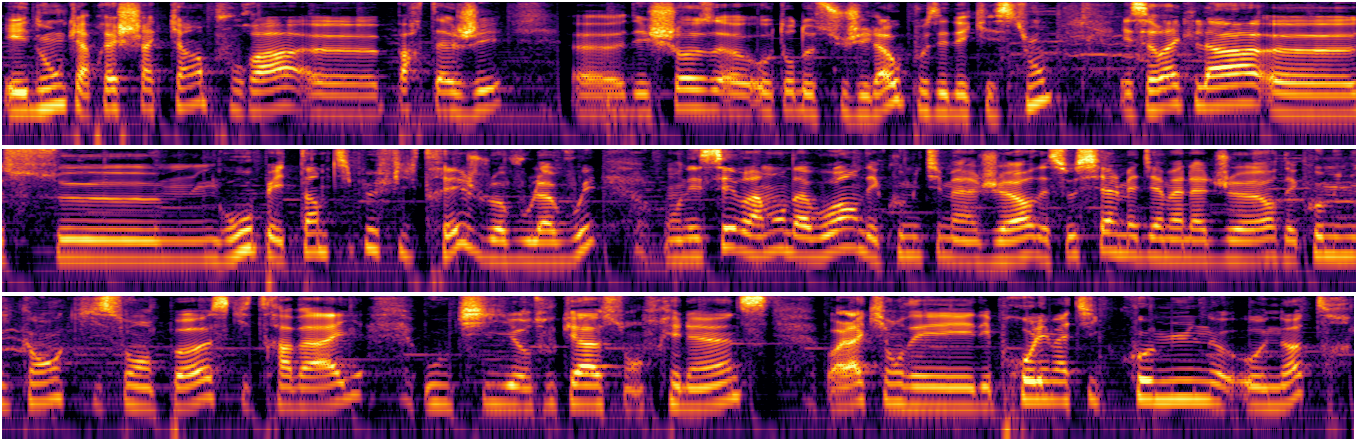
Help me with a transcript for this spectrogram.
Et donc après chacun pourra euh, partager des choses autour de ce sujet-là ou poser des questions. Et c'est vrai que là, ce groupe est un petit peu filtré, je dois vous l'avouer. On essaie vraiment d'avoir des community managers, des social media managers, des communicants qui sont en poste, qui travaillent, ou qui en tout cas sont en freelance, voilà, qui ont des, problématiques communes aux nôtres.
